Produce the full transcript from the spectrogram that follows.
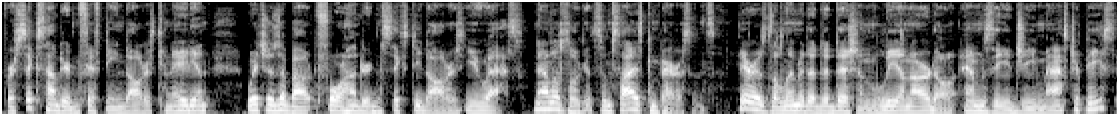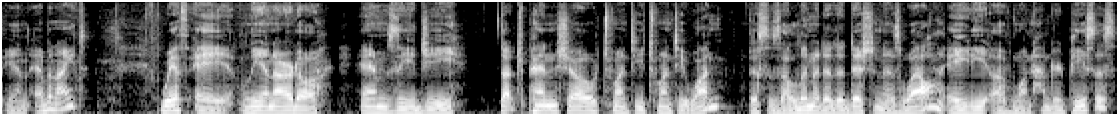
for $615 Canadian, which is about $460 US. Now let's look at some size comparisons. Here is the limited edition Leonardo MZG Masterpiece in Ebonite with a Leonardo MZG Dutch Pen Show 2021. This is a limited edition as well, 80 of 100 pieces,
